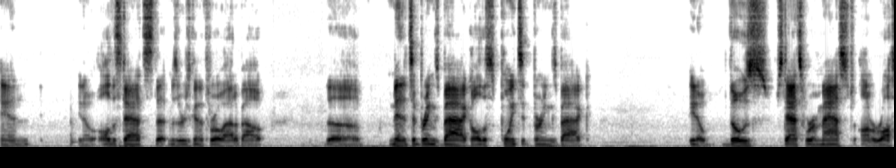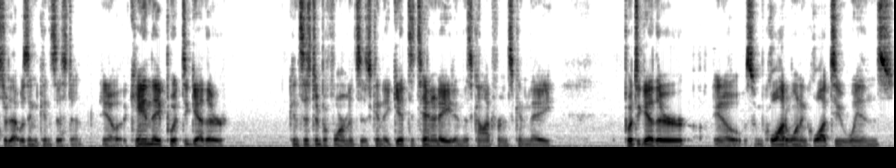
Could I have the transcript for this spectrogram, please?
And you know, all the stats that Missouri's going to throw out about the minutes it brings back, all the points it brings back, you know, those stats were amassed on a roster that was inconsistent. You know, can they put together consistent performances? Can they get to 10 and 8 in this conference? Can they put together, you know, some quad 1 and quad 2 wins?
